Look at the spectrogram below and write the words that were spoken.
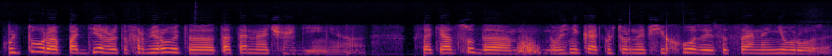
культура поддерживает и формирует э, тотальное отчуждение. Кстати, отсюда возникают культурные психозы и социальные неврозы.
